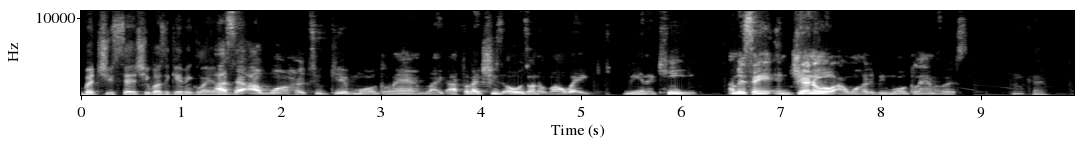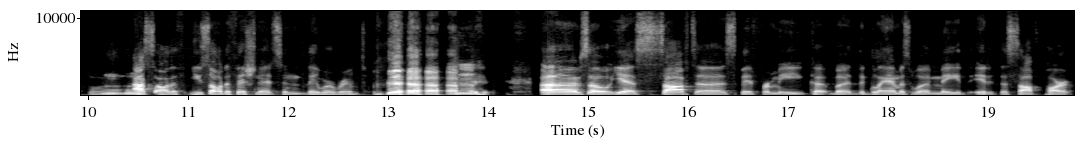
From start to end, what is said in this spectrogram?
But you said she wasn't giving glam. I said I want her to give more glam. Like I feel like she's always on the runway being a key. I'm just saying in general, I want her to be more glamorous. okay. Well, Mhm. I saw the you saw the fishnets and they were ripped. Mm. Um. So yes, soft uh, spit for me, cut, but the glam is what made it the soft part.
